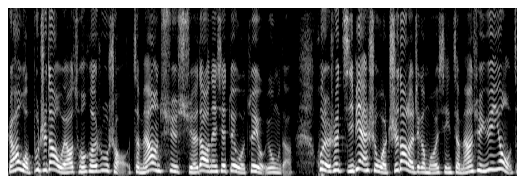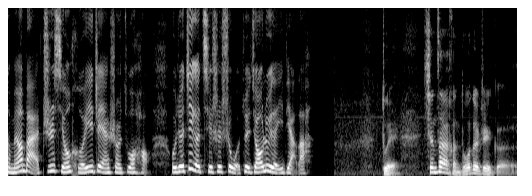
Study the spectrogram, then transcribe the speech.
然后我不知道我要从何入手，怎么样去学到那些对我最有用的，或者说，即便是我知道了这个模型，怎么样去运用，怎么样把知行合一这件事儿做好，我觉得这个其实是我最焦虑的一点了。对，现在很多的这个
